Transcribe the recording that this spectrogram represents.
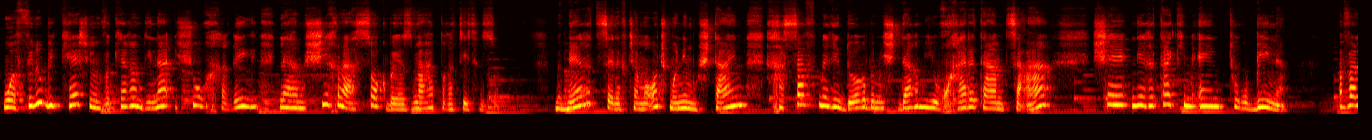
הוא אפילו ביקש ממבקר המדינה אישור חריג להמשיך לעסוק ביוזמה הפרטית הזו. במרץ 1982 חשף מרידור במשדר מיוחד את ההמצאה, שנראתה כמעין טורבינה, אבל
